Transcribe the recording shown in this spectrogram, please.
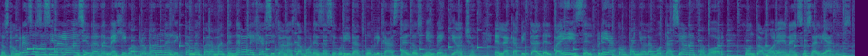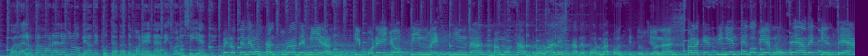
Los congresos de Sinaloa y Ciudad de México aprobaron el dictamen para mantener al ejército en las labores de seguridad pública hasta el 2028. En la capital del país, el PRI acompañó la votación a favor junto a Morena y sus aliados. Guadalupe Morales Rubio, diputada de Morena, dijo lo siguiente. Pero tenemos altura de miras y por ello, sin mezquindad, vamos a aprobar esta reforma constitucional para que el siguiente gobierno, sea de quien sea,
